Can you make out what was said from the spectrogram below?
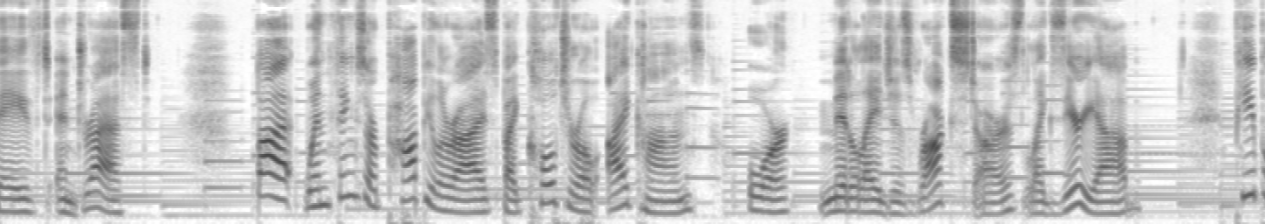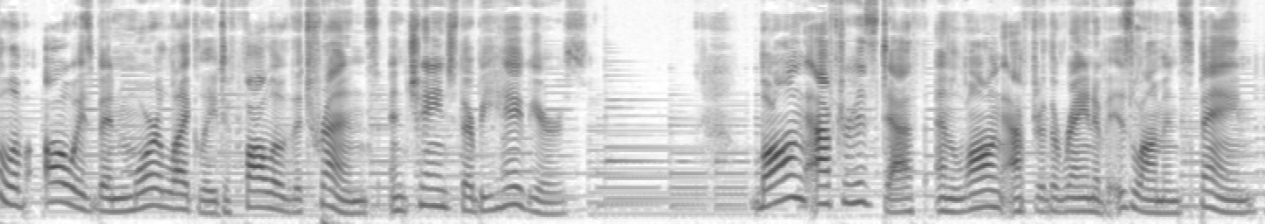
bathed, and dressed. But when things are popularized by cultural icons or Middle Ages rock stars like Ziryab, people have always been more likely to follow the trends and change their behaviors. Long after his death and long after the reign of Islam in Spain,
